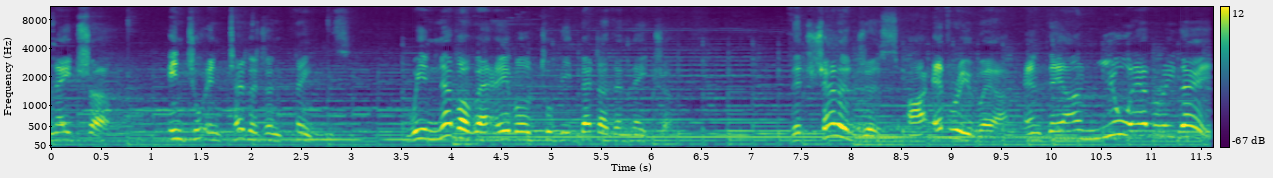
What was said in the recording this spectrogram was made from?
nature into intelligent things. We never were able to be better than nature. The challenges are everywhere and they are new every day.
